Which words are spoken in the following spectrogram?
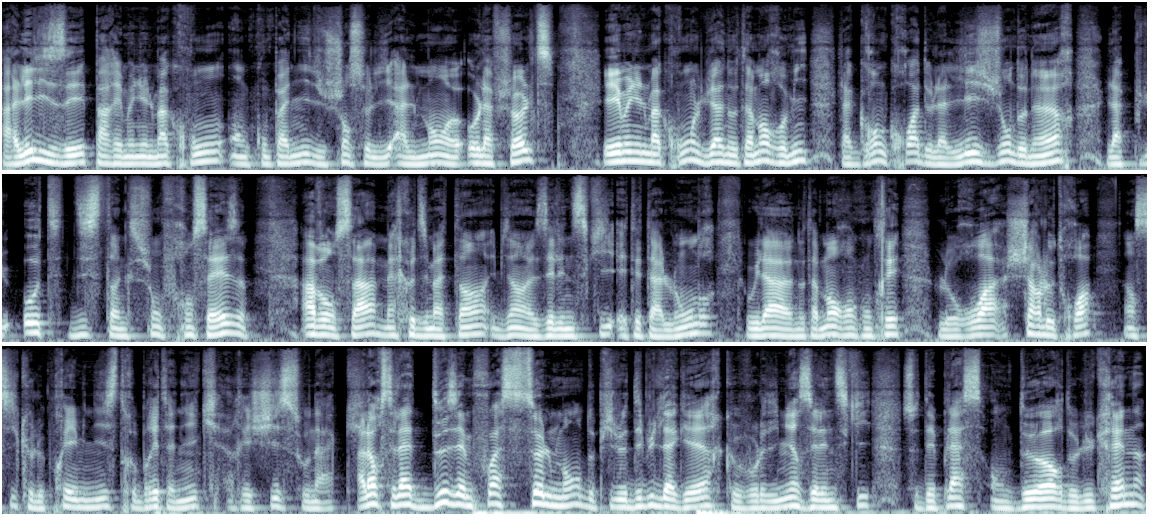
à l'Elysée par Emmanuel Macron en compagnie du chancelier allemand euh, Olaf Scholz. Et Emmanuel Macron lui a notamment remis la Grande Croix de la Légion d'honneur, la plus haute distinction française. Avant ça, mercredi matin, eh bien, Zelensky était à Londres, où il a notamment rencontré le roi Charles III, ainsi que le Premier ministre britannique Rishi Sunak. Alors c'est la deuxième fois seulement depuis le début de la guerre que Volodymyr Zelensky se déplace en dehors de l'Ukraine,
